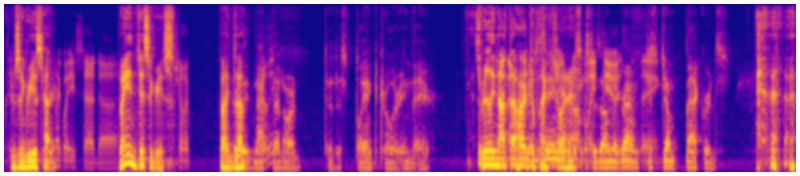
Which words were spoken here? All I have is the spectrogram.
Crimson agrees. Like what you said. Uh, Dwayne disagrees. controller- Go ahead, Really Glo. not Really? that hard to just play a controller in the air. It's really Yeah, not no, that hard to play the the controller. controller. arc is on the is the ground. Just jump backwards. well,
